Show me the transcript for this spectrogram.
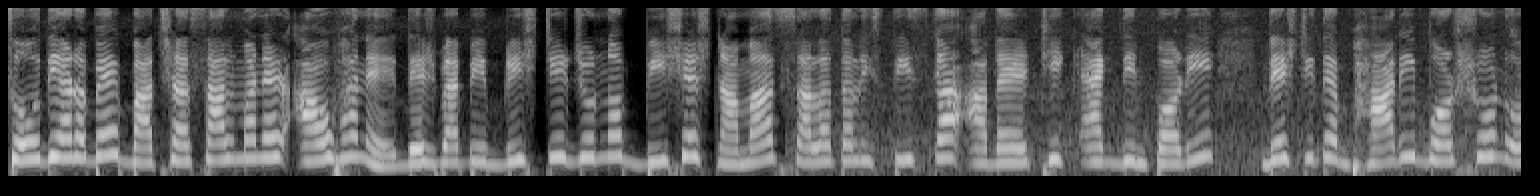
সৌদি আরবে বাদশাহ সালমানের আহ্বানে দেশব্যাপী বৃষ্টির জন্য বিশেষ নামাজ, সালাত আল ইস্তিস্কা আদায়ের ঠিক একদিন পরই দেশটিতে ভারী বর্ষণ ও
